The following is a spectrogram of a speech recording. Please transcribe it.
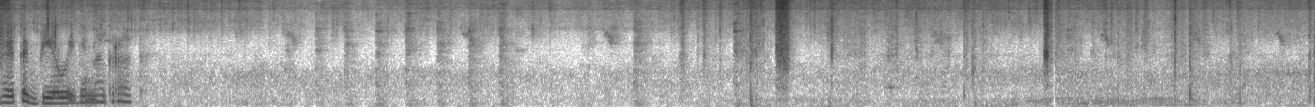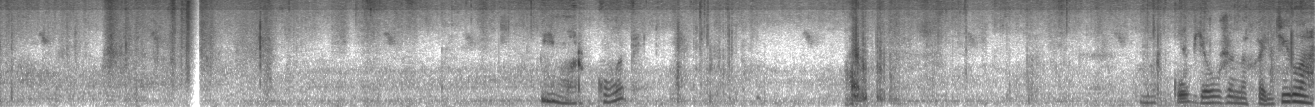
Это белый виноград. я уже находила.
